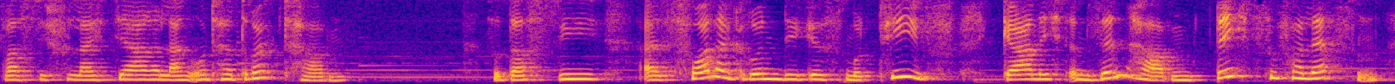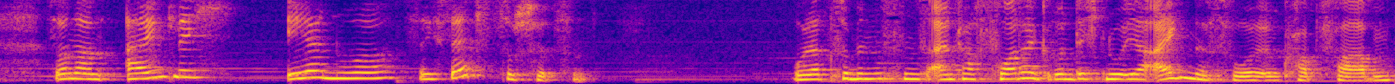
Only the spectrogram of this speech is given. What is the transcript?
was sie vielleicht jahrelang unterdrückt haben, sodass sie als vordergründiges Motiv gar nicht im Sinn haben, dich zu verletzen, sondern eigentlich eher nur sich selbst zu schützen. Oder zumindest einfach vordergründig nur ihr eigenes Wohl im Kopf haben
